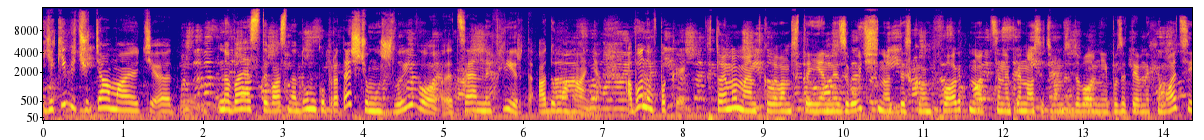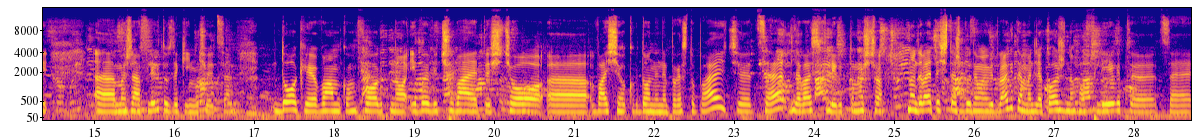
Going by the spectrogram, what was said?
які відчуття мають е, навести вас на думку про те, що можливо це не флірт, а домагання або навпаки. В той момент, коли вам стає незручно, дискомфортно, це не приносить вам задоволення і позитивних емоцій. Е, межа флірту закінчується. Доки вам комфортно і ви відчуваєте, що е, ваші кордони не переступають, це для вас флірт, тому що ну давайте ще теж будемо відвертими. Для кожного флірт е, це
